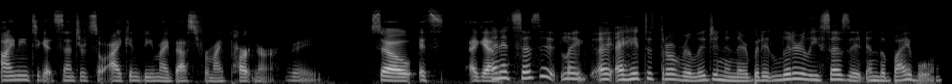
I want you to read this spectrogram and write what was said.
i need to get centered so i can be my best for my partner Right. so it's again, And it says it like I, I hate to throw religion in there, but it literally says it in the Bible.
